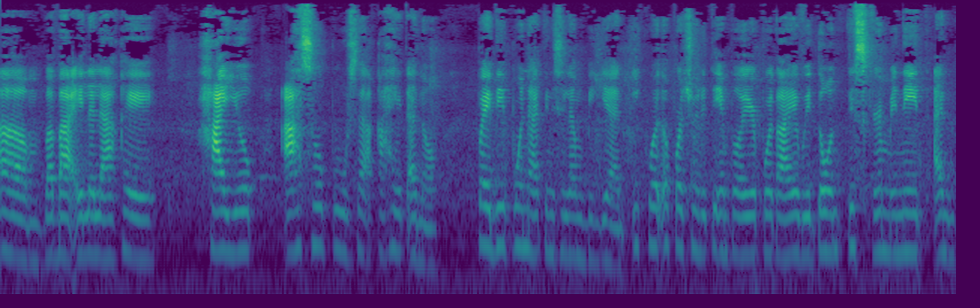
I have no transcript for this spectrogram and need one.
um, babae, lalaki, hayop, aso, pusa, kahit ano, pwede po natin silang bigyan. Equal opportunity employer po tayo. We don't discriminate and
